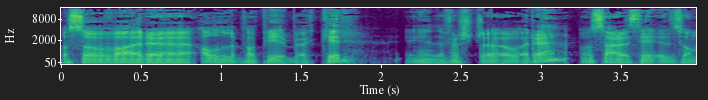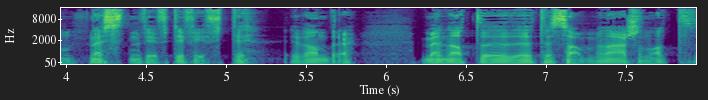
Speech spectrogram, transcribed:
Og så var alle papirbøker i det første året, og så er det sånn nesten 50-50 i det andre. Men at uh, det til sammen er sånn at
